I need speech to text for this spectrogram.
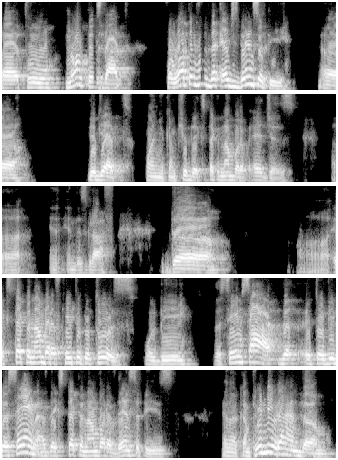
uh, to notice that for whatever the edge density uh, you get when you compute the expected number of edges uh, in, in, this graph, the uh, expected number of K222s will be the same size, it will be the same as the expected number of densities in a completely random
